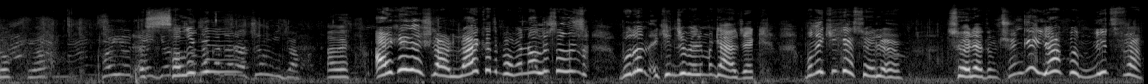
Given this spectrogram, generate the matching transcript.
Yok ya. Hayır, E, Salı günü kadar açılmayacak. Evet. Arkadaşlar like atıp abone olursanız bunun ikinci bölümü gelecek. Bunu iki kez söylüyorum. Söyledim çünkü yapın lütfen.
